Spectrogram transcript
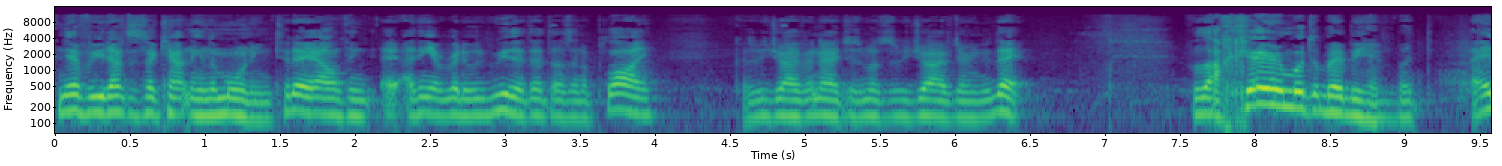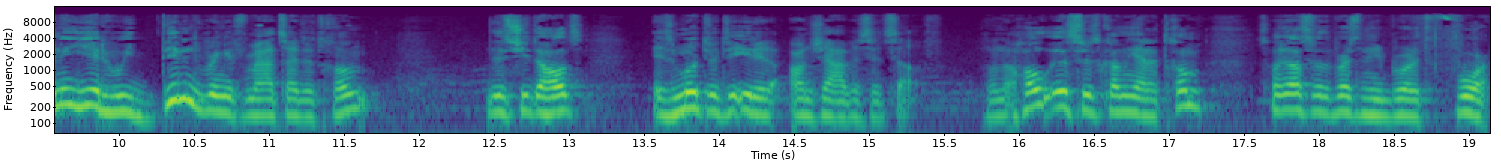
and therefore you'd have to start counting in the morning. Today, I don't think I think everybody would agree that that doesn't apply because we drive at night as much as we drive during the day. But any yid who he didn't bring it from outside the tchum, this shita holds, is mutter to eat it on Shabbos itself. When the whole issue is coming out of tchum, it's only also for the person he brought it for.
